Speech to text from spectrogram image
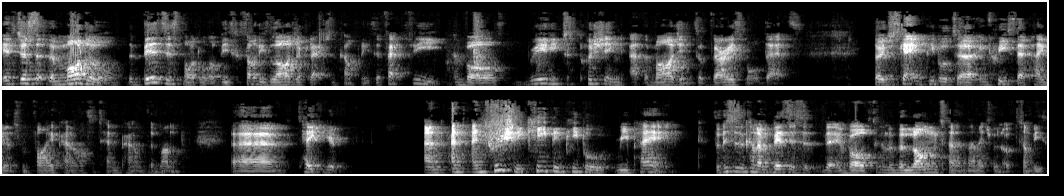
It's just that the model, the business model of these some of these larger collection companies, effectively involves really just pushing at the margins of very small debts so just getting people to increase their payments from five pounds to ten pounds a month, um, taking it, and, and and crucially keeping people repaying. So this is a kind of business that, that involves kind of the long term management of some of these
